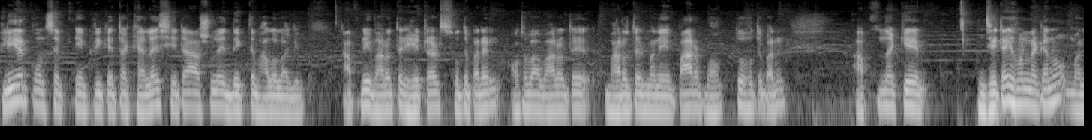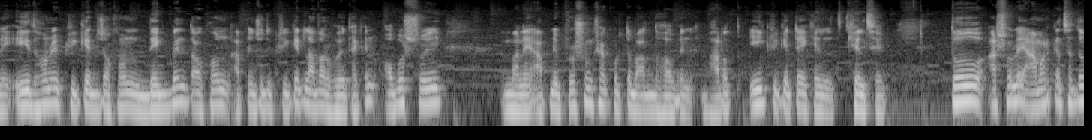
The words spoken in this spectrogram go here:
ক্লিয়ার কনসেপ্ট নিয়ে ক্রিকেটটা খেলে, সেটা আসলে দেখতে ভালো লাগে। আপনি ভারতের হেটার্স হতে পারেন অথবা ভারতে, ভারতের মানে পার ভক্ত হতে পারেন। আপনাকে যেটাই হন না কেন মানে এই ধরনের ক্রিকেট যখন দেখবেন, তখন আপনি যদি ক্রিকেট লাভার হয়ে থাকেন, অবশ্যই মানে আপনি প্রশংসা করতে বাধ্য হবেন। ভারত এই ক্রিকেটটাই খেল, খেলছে। তো আসলে আমার কাছে তো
